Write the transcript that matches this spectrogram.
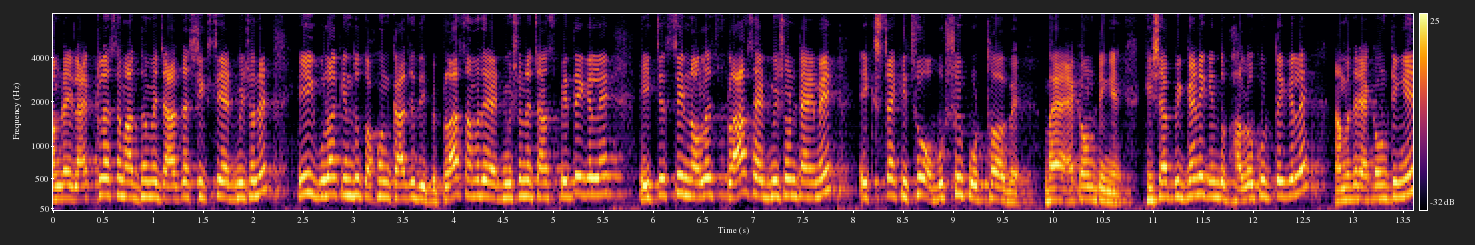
আমরা এই লাইভ ক্লাসের মাধ্যমে যা যা শিখছি অ্যাডমিশনের এইগুলা কিন্তু তখন কাজে দিবে। প্লাস আমাদের অ্যাডমিশনের চান্স পেতে গেলে এইচএসসি নলেজ প্লাস অ্যাডমিশন টাইমে এক্সট্রা কিছু অবশ্যই পড়তে হবে ভাই অ্যাকাউন্টিংয়ে হিসাব বিজ্ঞানে কিন্তু ভালো করতে গেলে আমাদের অ্যাকাউন্টিংয়ে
